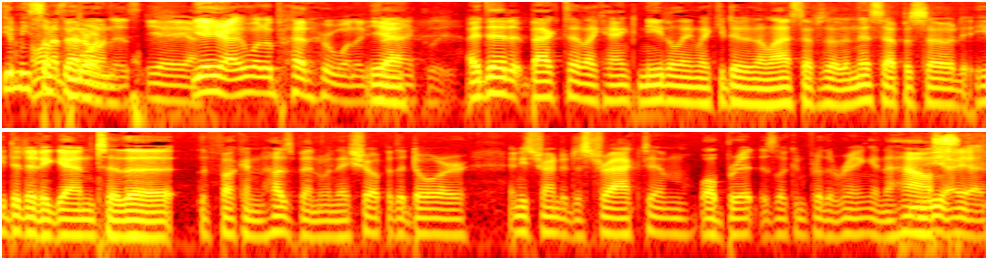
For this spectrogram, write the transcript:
give me I want a something better more one. than this. Yeah, yeah. yeah, yeah. I want a better one exactly. Yeah, I did it back to like Hank needling, like he did in the last episode. In this episode, he did it again to the the fucking husband when they show up at the door and he's trying to distract him while Britt is looking for the ring in the house. Yeah, yeah.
